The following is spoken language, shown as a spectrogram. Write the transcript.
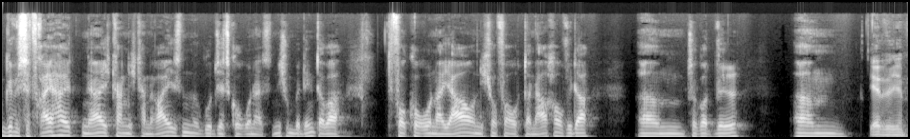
gewisse Freiheiten, ja, ich kann, ich kann reisen, gut, jetzt Corona ist nicht unbedingt, aber vor Corona ja und ich hoffe auch danach auch wieder, ähm, so Gott will. Ähm, Der will.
